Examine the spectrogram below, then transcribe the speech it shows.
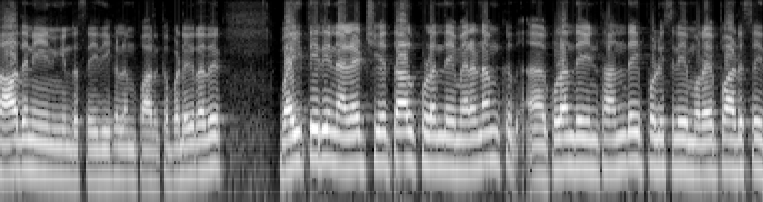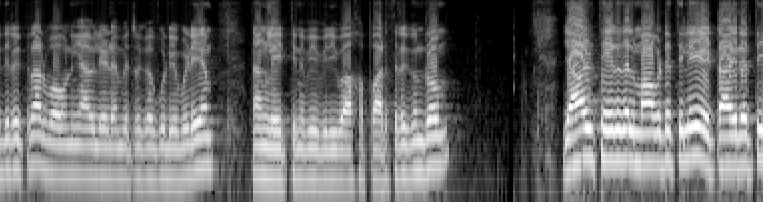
சாதனை என்கின்ற செய்திகளும் பார்க்கப்படுகிறது. வைத்தியரின் அலட்சியத்தால் குழந்தை மரணம் குழந்தையின் தந்தை போலீசிலே முறைப்பாடு செய்திருக்கிறார். வவுனியாவில் இடம்பெற்றிருக்கக்கூடிய விடயம் நாங்கள் ஏற்கனவே விரிவாக பார்த்திருக்கின்றோம். யாழ் தேர்தல் மாவட்டத்திலே எட்டாயிரத்தி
